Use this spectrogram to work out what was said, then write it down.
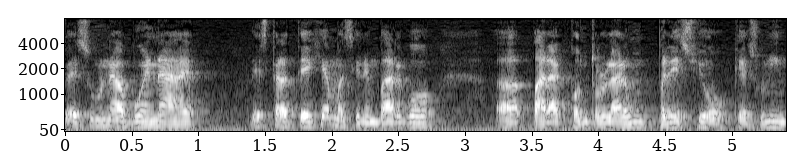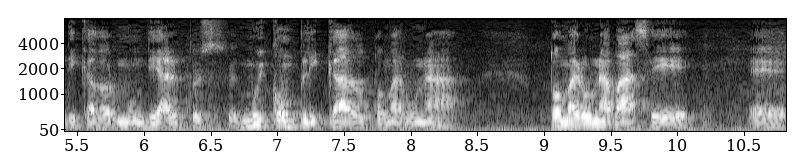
es una buena estrategia, más sin embargo, eh, para controlar un precio que es un indicador mundial, pues es muy complicado tomar una, tomar una base eh,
